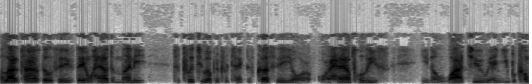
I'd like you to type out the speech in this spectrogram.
a lot of times those cities they don't have the money to put you up in protective custody or or have police you know watch you and you become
